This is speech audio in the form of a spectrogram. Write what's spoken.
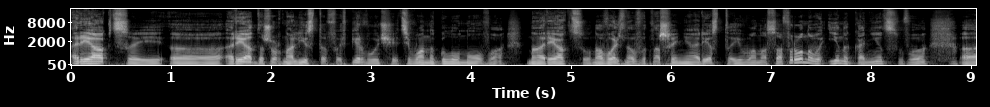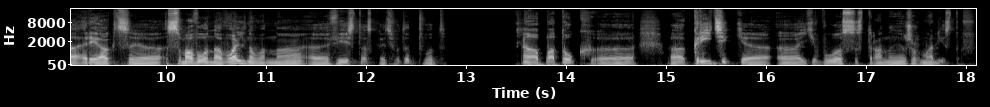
реакцией ряда журналистов, и в первую очередь Ивана Голунова, на реакцию Навального в отношении ареста Ивана Сафронова, и, наконец, в реакции самого Навального на весь, так сказать, вот этот вот поток э, а, критики а, его со стороны журналистов.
